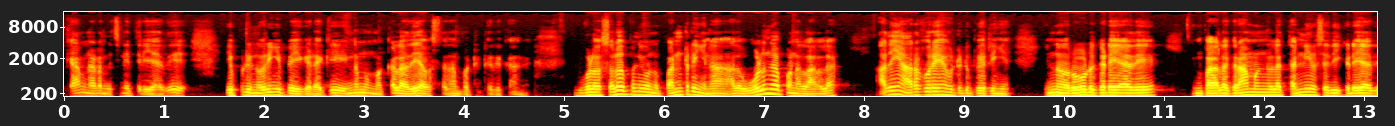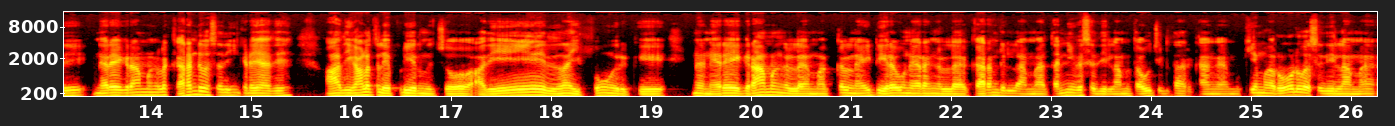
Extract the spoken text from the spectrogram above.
ஸ்கேம் நடந்துச்சுன்னே தெரியாது. இப்படி நொறுங்கி போய் கிடக்கு. இன்னமும் மக்கள் அதே அவஸ்தை தான் பட்டுட்டு இருக்காங்க. இவ்வளோ செலவு பண்ணி ஒன்று பண்ணுறீங்கன்னா அதை ஒழுங்காக பண்ணலாம்ல. அதையும் அறகுறையாக விட்டுட்டு போயிடுறீங்க. இன்னும் ரோடு கிடையாது. பல கிராமங்களில் தண்ணி வசதி கிடையாது. நிறைய கிராமங்களில் கரண்ட் வசதியும் கிடையாது. ஆதி காலத்தில் எப்படி இருந்துச்சோ அதே இதுதான் இப்போவும் இருக்குது இன்னும் நிறைய கிராமங்களில் மக்கள் நைட்டு இரவு நேரங்களில் கரண்ட் இல்லாமல் தண்ணி வசதி இல்லாமல் தவிச்சிட்டு தான் இருக்காங்க. முக்கியமாக ரோடு வசதி இல்லாமல்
